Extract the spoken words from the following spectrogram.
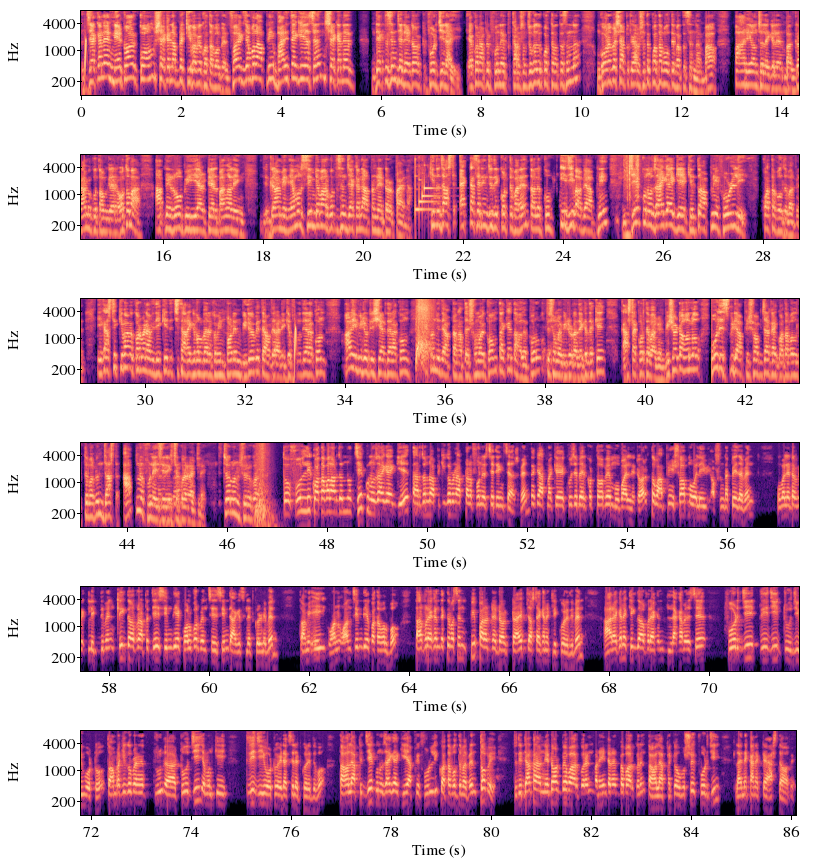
যেখানে নেটওয়ার্ক কম, সেখানে আপনি কীভাবে কথা বলবেন? ফর এক্সাম্পল আপনি বাড়িতে গিয়েছেন, সেখানে দেখতেছেন যে নেটওয়ার্ক ফোর জি নাই। এখন আপনি ফোনে কারোর সাথে যোগাযোগ করতে পারতেছেন না ঘরে বসে আপনি কারোর সাথে কথা বলতে পারতেছেন না, বা পাহাড়ি অঞ্চলে গেলেন, বা গ্রামে কোথাও গেলেন, অথবা আপনি রবি এয়ারটেল বাংলালিংক গ্রামীণ এমন সিম ব্যবহার করতেছেন যেখানে আপনার নেটওয়ার্ক পায় না। কিন্তু জাস্ট একটা সেটিং যদি করতে পারেন, তাহলে খুব ইজি ভাবে আপনি যে কোনো জায়গায় গিয়ে কিন্তু আপনি ফুললি কথা বলতে পারবেন। এই কাজটি কীভাবে করবেন আমি দেখিয়ে দিচ্ছি, তার আগে বলব এরকম ইম্পর্টেন্ট ভিডিও পেতে আমাদের আইডিকে ফলো দিয়ে রাখুন আর এই ভিডিওটি শেয়ার দিয়ে রাখুন। এখন যদি আপনার হাতে সময় কম থাকে, তাহলে পরবর্তী সময় ভিডিওটা দেখে দেখে কাজটা করতে পারবেন। বিষয়টা হলো ফুল স্পিডে আপনি সব জায়গায় কথা বলতে পারবেন জাস্ট আপনার ফোনে এসে রেজিস্টার করে রাখলে। চলুন শুরু করা তো ফুললি কথা বলার জন্য যে কোনো জায়গায় গিয়ে, তার জন্য আপনি কি করবেন, আপনার ফোনের সেটিংসে আসবেন। থেকে আপনাকে খুঁজে বের করতে হবে মোবাইল নেটওয়ার্ক তো আপনি সব মোবাইলে এই অপশনটা পেয়ে যাবেন। মোবাইল নেটওয়ার্কে ক্লিক দিবেন। ক্লিক দেওয়ার পর আপনি যে সিম দিয়ে কল করবেন, সেই সিমটা আগে সিলেক্ট করে নেবেন। তো আমি এই ওয়ান ওয়ান সিম দিয়ে কথা বলব। তারপরে এখানে দেখতে পাচ্ছেন প্রিপারেড নেটওয়ার্ক টাইপ জাস্ট এখানে ক্লিক করে দিবেন। আর এখানে ক্লিক দেওয়ার পরে এখানে লেখা রয়েছে four G three G two G auto তো আমরা কি করব টু জি এমনকি থ্রি জি অটো এটা সিলেক্ট করে দিব। তাহলে আপনি যে কোনো জায়গায় গিয়ে আপনি ফুললি কথা বলতে পারবেন। তবে যদি ডাটা নেটওয়ার্ক ব্যবহার করেন মানে ইন্টারনেট ব্যবহার করেন, তাহলে আপনাকে অবশ্যই ফোর জি লাইনে কানেক্টে আসতে হবে।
